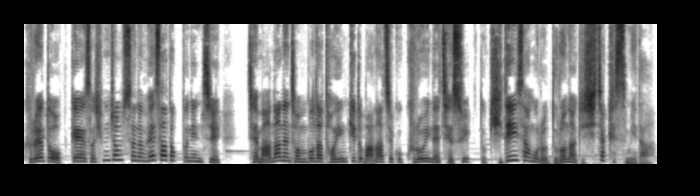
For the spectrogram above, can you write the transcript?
그래도 업계에서 힘 좀 쓰는 회사 덕분인지 제 만화는 전보다 더 인기도 많아지고 그로 인해 제 수입도 기대 이상으로 늘어나기 시작했습니다.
